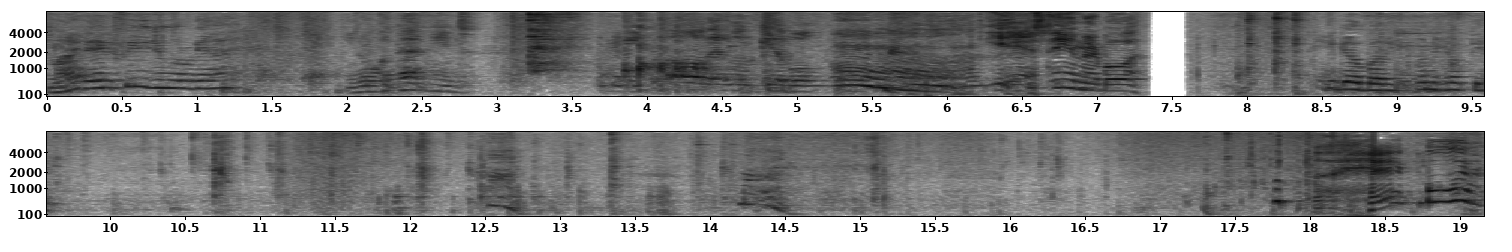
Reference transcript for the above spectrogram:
It's my day to feed you, little guy. You know what that means. You're gonna eat all that little kibble. Mm, yeah, stay in there, boy. Here you go, buddy. Let me help you. Come on. Come on. What the heck, boy?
